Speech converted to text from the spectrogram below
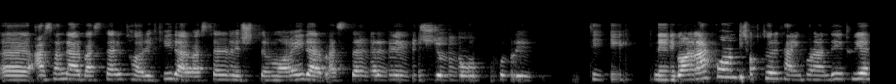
اصلا در بستر تاریخی در بستر اجتماعی در بستر ژئوپلیتیک نگاه نکن. هیچ فاکتور تعیین کننده توی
